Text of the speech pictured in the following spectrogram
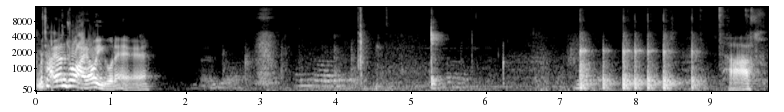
뭐 자연 좋아요 이거네. 사수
